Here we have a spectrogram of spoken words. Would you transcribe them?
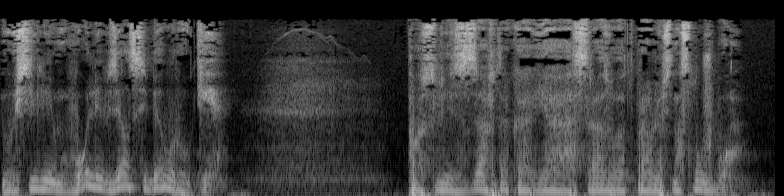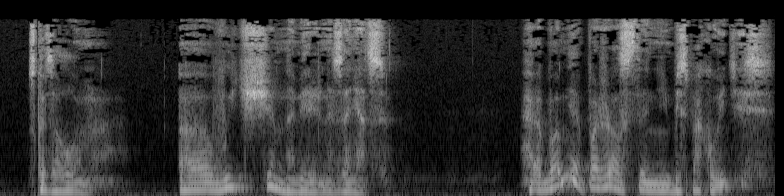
и усилием воли взял себя в руки – «После завтрака я сразу отправлюсь на службу», — сказал он. «А вы чем намерены заняться?» «Обо мне, пожалуйста, не беспокойтесь.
